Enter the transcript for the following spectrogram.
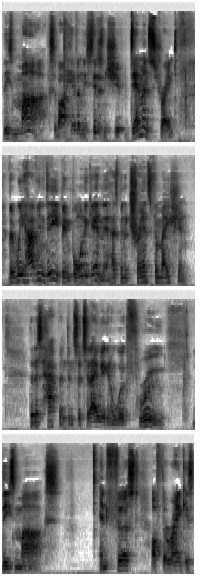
These marks of our heavenly citizenship demonstrate that we have indeed been born again. There has been a transformation that has happened. And so today we are going to work through these marks. And first off the rank is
